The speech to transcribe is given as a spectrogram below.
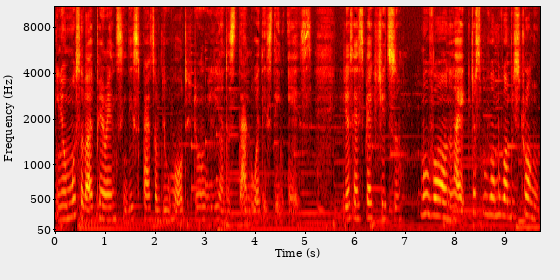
You know, most of our parents in this part of the world don't really understand what this thing is. They just expect you to move on, like just move on, move on, be strong.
